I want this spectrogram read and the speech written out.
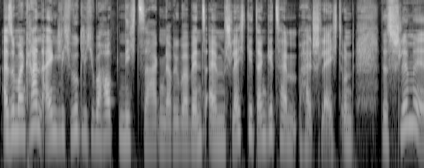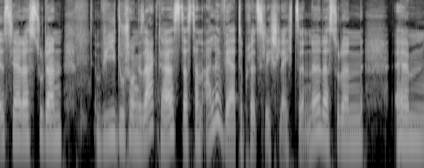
Also man kann eigentlich wirklich überhaupt nichts sagen darüber. Wenn es einem schlecht geht, dann geht's einem halt schlecht. Und das Schlimme ist ja, dass du dann, wie du schon gesagt hast, dass dann alle Werte plötzlich schlecht sind, ne? Dass du dann ähm,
